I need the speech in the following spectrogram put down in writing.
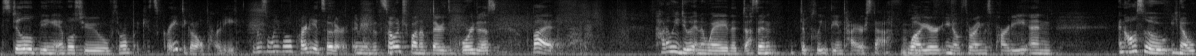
still being able to throw, like, it's great to go to a party. Who doesn't want to go to a party at Soter? I mean, it's so much fun up there, it's gorgeous. But how do we do it in a way that doesn't deplete the entire staff while you're, you know, throwing this party and and also, you know,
